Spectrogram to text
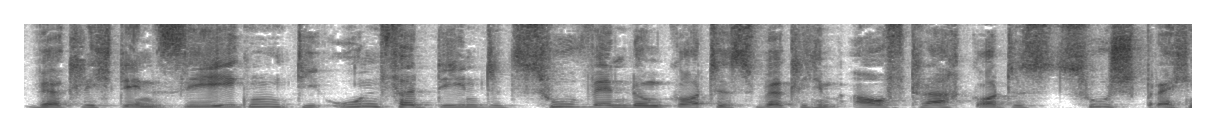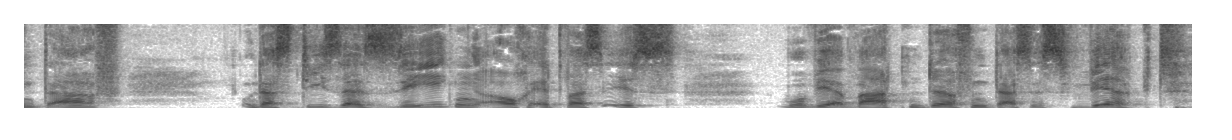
wirklich den Segen, die unverdiente Zuwendung Gottes wirklich im Auftrag Gottes zusprechen darf und dass dieser Segen auch etwas ist, wo wir erwarten dürfen, dass es wirkt.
